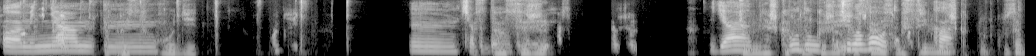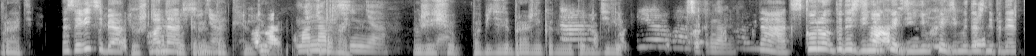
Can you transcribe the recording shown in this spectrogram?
А, меня... происходит? Сейчас подумаю. Остался же... Я... Буду осталась. Быстрее надо ска. шкатулку забрать. Назови тебя Ёшкин кот, монархиня. раздать людям. Давай. Монархиня. Мы же да. еще победили бражника, но не победили. Все, погнали. Так, скоро... он- Подожди, не выходи, не выходи, мы должны подождать.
